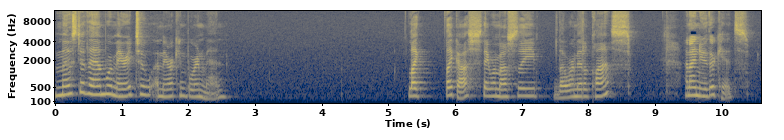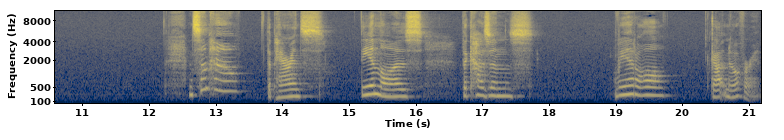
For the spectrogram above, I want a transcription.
Most of them were married to American born men. Like, like us, they were mostly lower middle class, and I knew their kids. And somehow the parents, the in laws, the cousins, we had all gotten over it.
